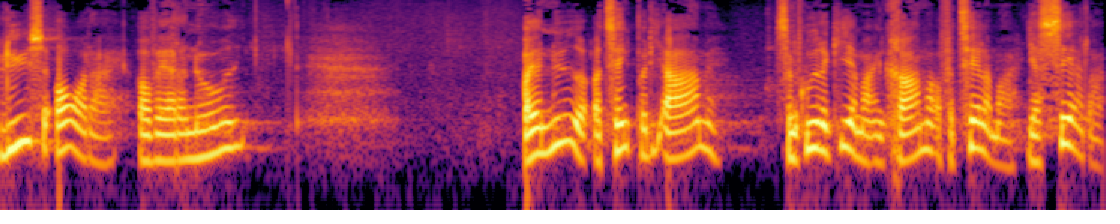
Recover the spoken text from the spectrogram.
lyse over dig og være der noget i. Og jeg nyder at tænke på de arme, som Gud der giver mig en krammer og fortæller mig, jeg ser dig,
